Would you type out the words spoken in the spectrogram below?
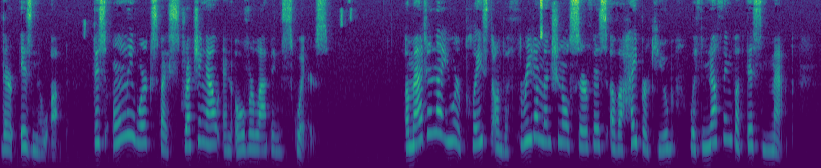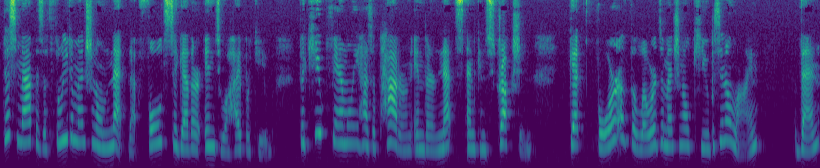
there is no up. This only works by stretching out and overlapping squares. Imagine that you are placed on the three dimensional surface of a hypercube with nothing but this map. This map is a three dimensional net that folds together into a hypercube. The cube family has a pattern in their nets and construction. Get four of the lower dimensional cubes in a line, then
